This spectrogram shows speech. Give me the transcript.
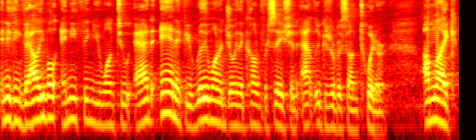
anything valuable, anything you want to add, and if you really want to join the conversation at Lucas Rubix on Twitter. I'm like,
